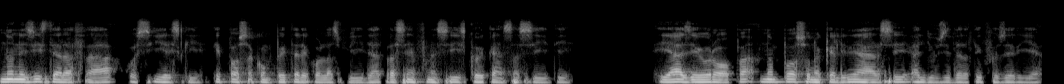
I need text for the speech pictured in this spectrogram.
Non esiste Rafah o Sirski che possa competere con la sfida tra San Francisco e Kansas City e Asia e Europa non possono che allinearsi agli usi della tifoseria.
